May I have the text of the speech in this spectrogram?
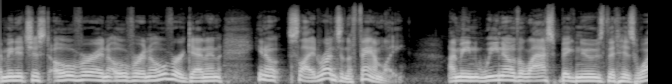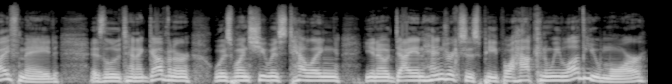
I mean, it's just over and over and over again, and you know, slide runs in the family. I mean, we know the last big news that his wife made as the lieutenant governor was when she was telling, you know, Diane Hendricks's people, how can we love you more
